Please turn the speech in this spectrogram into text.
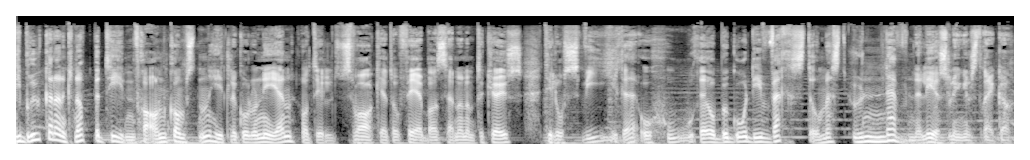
De bruker den knappe tiden fra ankomsten hit til kolonien og til svakhet og feber sender dem til køys, til å svire og hore og begå de verste og mest unevnelige slyngelstreker.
